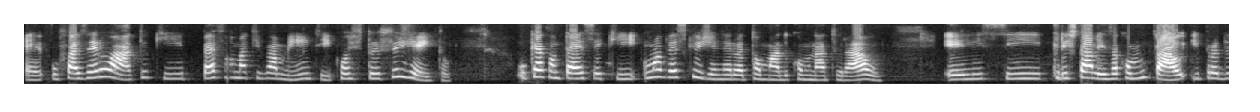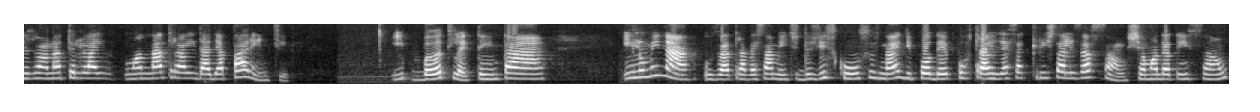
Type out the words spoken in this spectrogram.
é o fazer o ato que performativamente constitui o sujeito. O que acontece é que, uma vez que o gênero é tomado como natural, ele se cristaliza como tal e produz uma, natural, uma naturalidade aparente. E Butler tenta iluminar os atravessamentos dos discursos né, de poder por trás dessa cristalização, chamando a atenção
